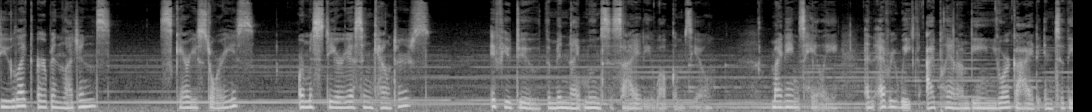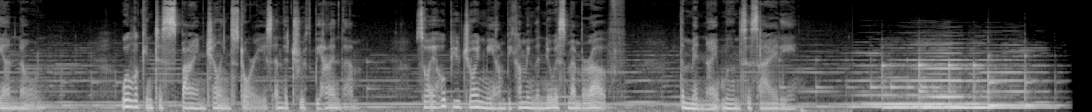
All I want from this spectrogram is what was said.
Do you like urban legends, scary stories, or mysterious encounters? If you do, the Midnight Moon Society welcomes you. My name's Haley, and every week I plan on being your guide into the unknown. We'll look into spine chilling stories and the truth behind them. So I hope you join me on becoming the newest member of the Midnight Moon Society.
